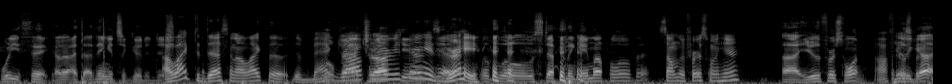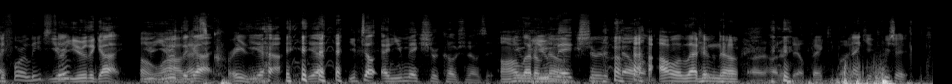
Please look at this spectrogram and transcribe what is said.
What do you think? I, th- I think it's a good addition. I like the desk and I like the the backdrop, backdrop and everything. Here. It's yeah. great. little, little step in the game up a little bit. So I'm the first one here. Uh, you're the first one. Oh, you're the guy. Before Leach, you're, you're, the guy. Oh, you're, wow, you're the that's guy. crazy. Yeah, yeah. You tell, and you make sure Coach knows it. I'll you, let him you know. You make sure to tell him. I will let him know. All right, Hunter Dale. Thank you, buddy. Thank you. Appreciate it.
